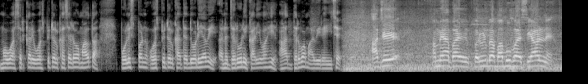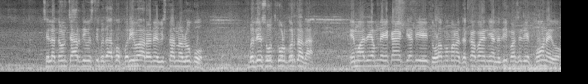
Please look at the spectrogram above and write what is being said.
મહુવા સરકારી હોસ્પિટલ ખસેડવામાં આવતા પોલીસ પણ હોસ્પિટલ ખાતે દોડી આવી અને જરૂરી કાર્યવાહી હાથ ધરવામાં આવી રહી છે. આજે અમે આ ભાઈ પ્રવીણભાઈ બાબુભાઈ શિયાળને છેલ્લા ત્રણ ચાર દિવસથી બધા આખો પરિવાર અને વિસ્તારના લોકો બધે શોધખોળ કરતા હતા. એમાં આજે અમને એકાએક ત્યાંથી ધોળામામાના ધક્કાભાઈ ત્યાં નદી પાસેથી એક ફોન આવ્યો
